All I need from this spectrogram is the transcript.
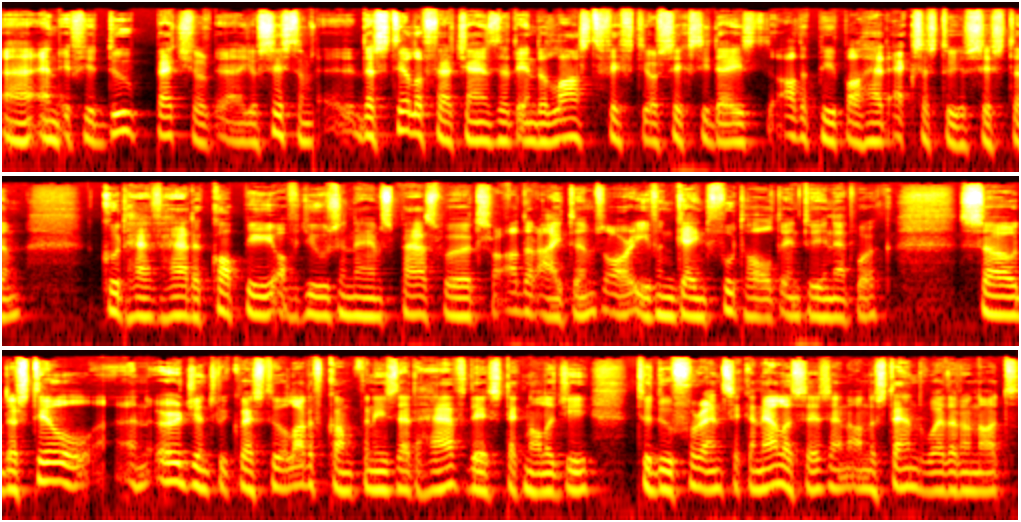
Uh, and if you do patch your, uh, your system, there's still a fair chance that in the last 50 or 60 days, other people had access to your system could have had a copy of usernames, passwords, or other items, or even gained foothold into your network. So there's still an urgent request to a lot of companies that have this technology to do forensic analysis and understand whether or not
